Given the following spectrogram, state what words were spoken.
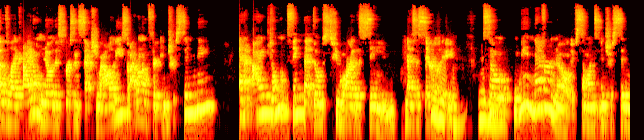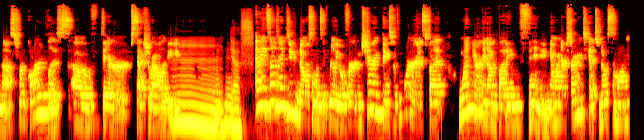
of like, I don't know this person's sexuality, so I don't know if they're interested in me. And I don't think that those two are the same necessarily. Mm-hmm. So we never know if someone's interested in us, regardless of their sexuality. Mm, Mhm. Yes. I mean, sometimes you can know if someone's like really overt and sharing things with words, but when you're in a budding thing and when you're starting to get to know someone,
